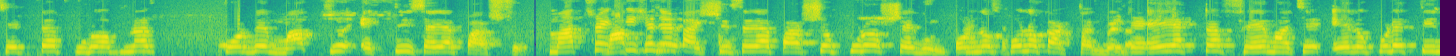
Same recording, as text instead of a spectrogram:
সেটটা পুরো আপনার পড়বে মাত্র একত্রিশ হাজার পাঁচশো। মাত্র একত্রিশ হাজার পাঁচশো। পুরো সেগুন অন্য আচ্ছা। কোনো কাঠ থাকবে না। এই একটা ফ্রেম আছে এর উপরে তিন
